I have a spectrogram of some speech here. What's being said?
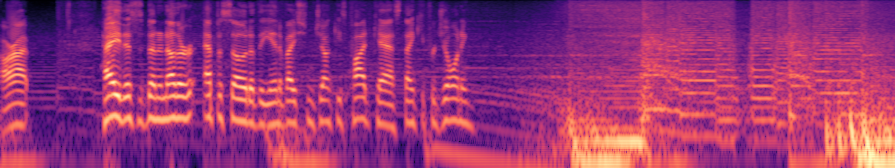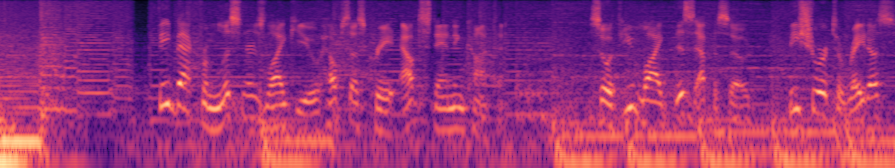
All right. Hey, this has been another episode of the Innovation Junkies podcast. Thank you for joining. Feedback from listeners like you helps us create outstanding content. So if you like this episode, be sure to rate us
